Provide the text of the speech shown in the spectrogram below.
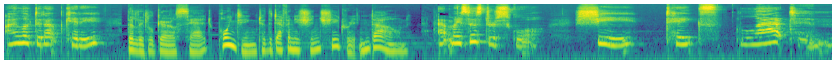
I looked it up, Kitty. The little girl said, pointing to the definition she'd written down. At my sister's school, she takes Latin.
